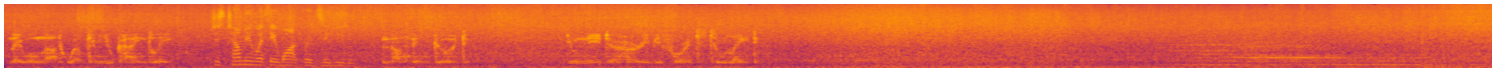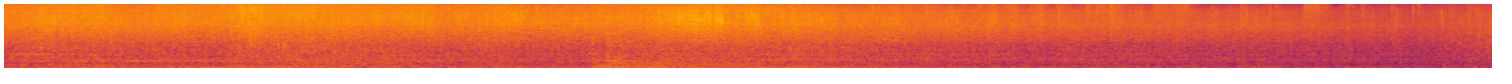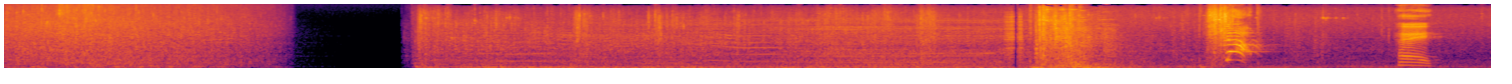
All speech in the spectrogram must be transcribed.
They will not welcome you kindly. Just tell me what they want with Zahedi. Nothing good. You need to hurry before it's too late. Hey,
